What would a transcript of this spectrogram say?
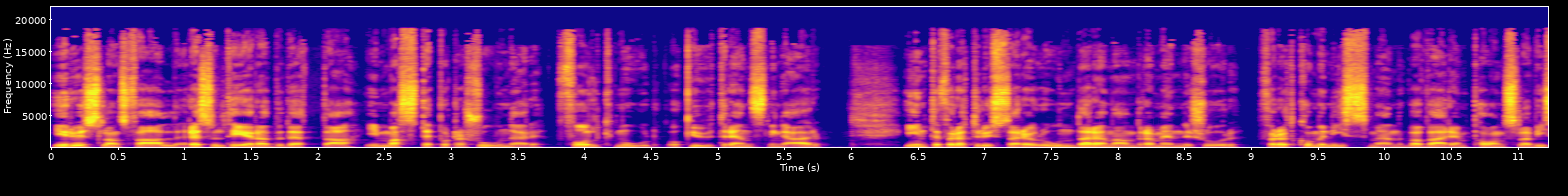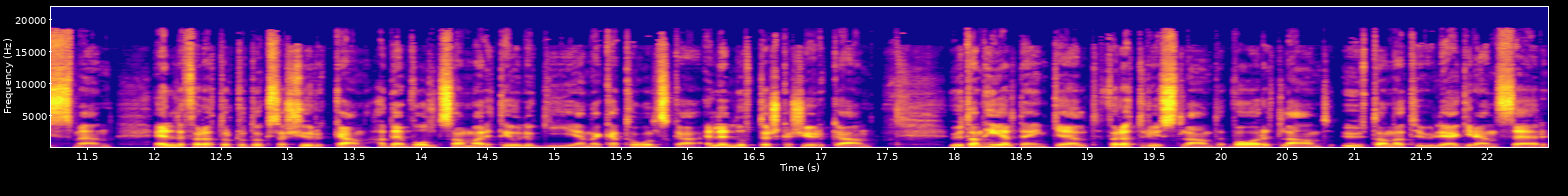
I Rysslands fall resulterade detta i massdeportationer, folkmord och utrensningar. Inte för att ryssar är ondare än andra människor, för att kommunismen var värre än panslavismen, eller för att ortodoxa kyrkan hade en våldsammare teologi än den katolska eller lutherska kyrkan, utan helt enkelt för att Ryssland var ett land utan naturliga gränser,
